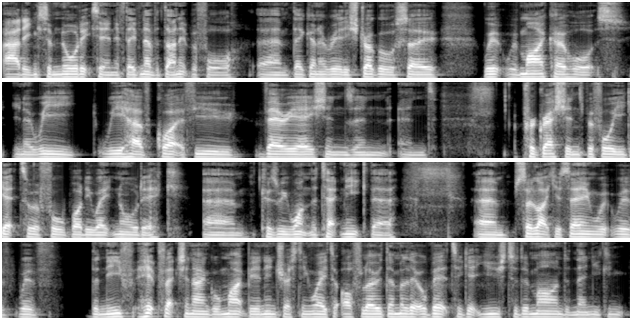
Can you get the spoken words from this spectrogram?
adding some Nordics in if they've never done it before. Um, they're going to really struggle. So with, with my cohorts, you know, we we have quite a few variations and and progressions before you get to a full body weight Nordic because um, we want the technique there. Um, so, like you're saying, with, with, with the knee hip flexion angle might be an interesting way to offload them a little bit to get used to demand, and then you can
